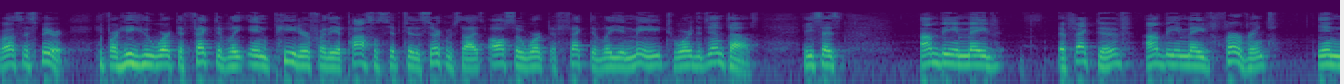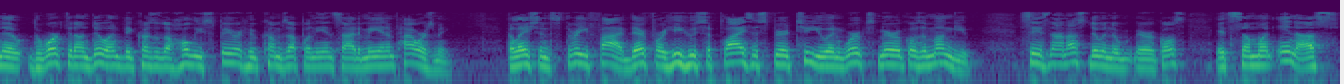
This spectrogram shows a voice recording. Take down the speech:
Well, it's the Spirit. For he who worked effectively in Peter for the apostleship to the circumcised also worked effectively in me toward the Gentiles. He says, I'm being made effective, I'm being made fervent in the, the work that I'm doing because of the Holy Spirit who comes up on the inside of me and empowers me. Galatians 3, 5. Therefore he who supplies the Spirit to you and works miracles among you. See, it's not us doing the miracles. It's someone in us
